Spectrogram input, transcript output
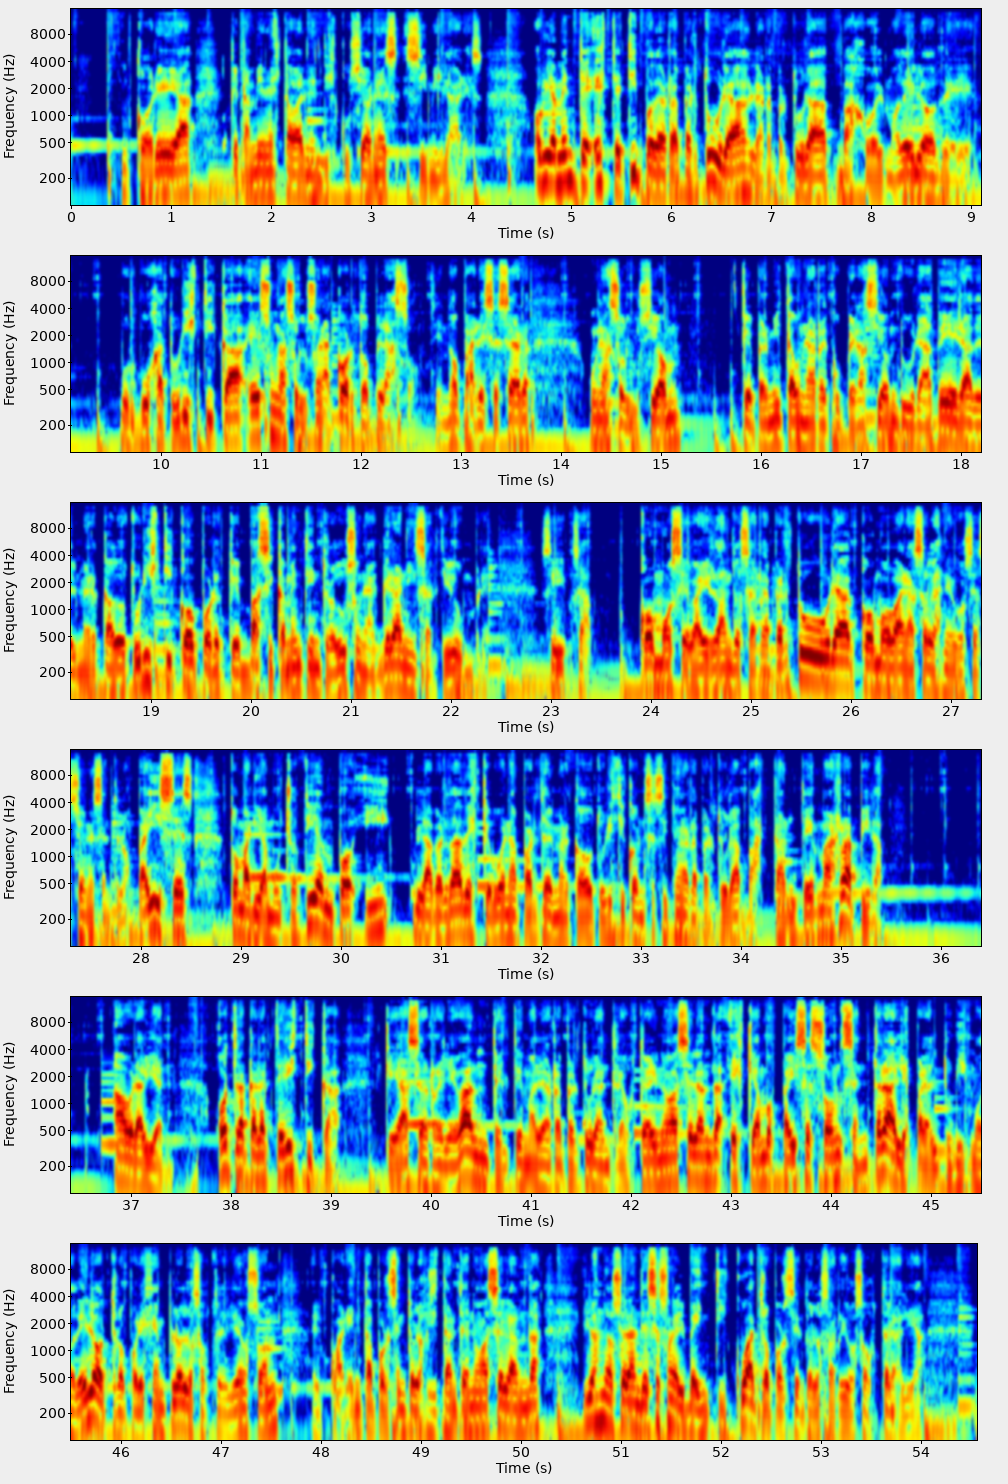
Corea, que también estaban en discusiones similares. Obviamente este tipo de reapertura, la reapertura bajo el modelo de burbuja turística es una solución a corto plazo, no parece ser una solución que permita una recuperación duradera del mercado turístico porque básicamente introduce una gran incertidumbre. ¿sí? O sea, cómo se va a ir dando esa reapertura, cómo van a ser las negociaciones entre los países, tomaría mucho tiempo y la verdad es que buena parte del mercado turístico necesita una reapertura bastante más rápida. Ahora bien, otra característica que hace relevante el tema de la reapertura entre Australia y Nueva Zelanda es que ambos países son centrales para el turismo del otro. Por ejemplo, los australianos son el 40% de los visitantes de Nueva Zelanda y los neozelandeses son el 24% de los arribos a Australia.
